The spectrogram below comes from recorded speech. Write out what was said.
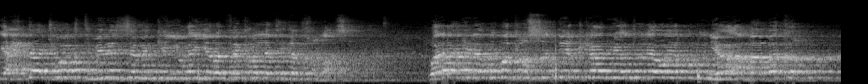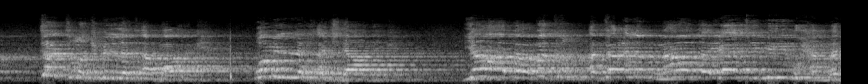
يحتاج وقت من الزمن كي يغير الفكرة التي تدخل رأسه. ولكن أبو بكر الصديق كانوا يأتون ويقولون يا أبا بكر تترك ملة آبائك وملة أجدادك. يا أبا بكر أتعلم ماذا يأتي به محمد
